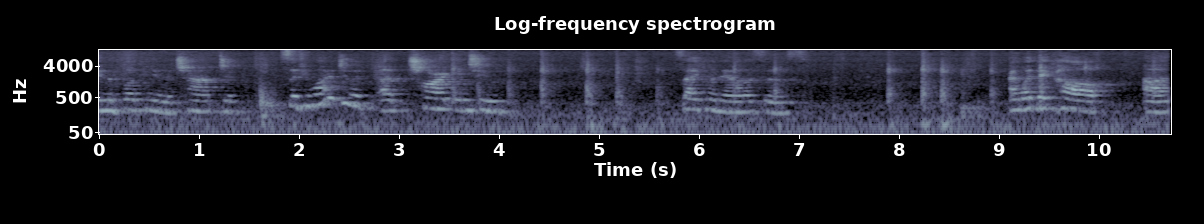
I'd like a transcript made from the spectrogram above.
in the book and in the chapter. So if you want to do a, a chart into psychoanalysis and what they call uh,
